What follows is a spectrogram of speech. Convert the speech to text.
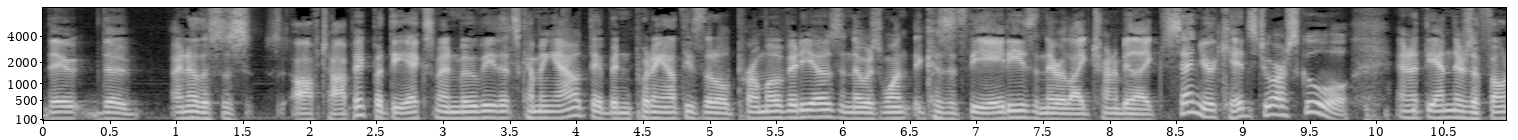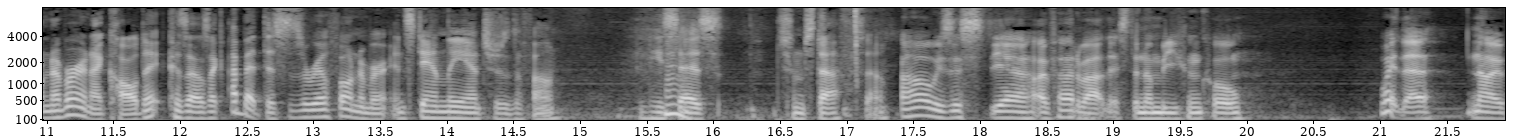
the the. I know this is off topic, but the X Men movie that's coming out, they've been putting out these little promo videos, and there was one because it's the '80s, and they were like trying to be like, send your kids to our school, and at the end there's a phone number, and I called it because I was like, I bet this is a real phone number, and Stan Lee answers the phone, and he hmm. says some stuff. So Oh, is this? Yeah, I've heard about this. The number you can call. Wait there. No,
